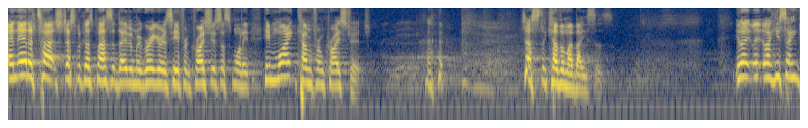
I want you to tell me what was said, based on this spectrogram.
And at a touch, just because Pastor David McGregor is here from Christchurch this morning, he might come from Christchurch. just to cover my bases. You know, like he's saying,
